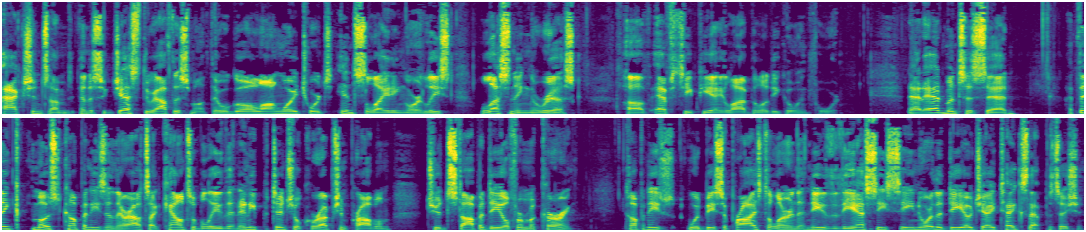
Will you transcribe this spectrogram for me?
actions I'm going to suggest throughout this month, they will go a long way towards insulating or at least lessening the risk of FCPA liability going forward. Nat Edmonds has said, I think most companies and their outside counsel believe that any potential corruption problem should stop a deal from occurring. Companies would be surprised to learn that neither the SEC nor the DOJ takes that position.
